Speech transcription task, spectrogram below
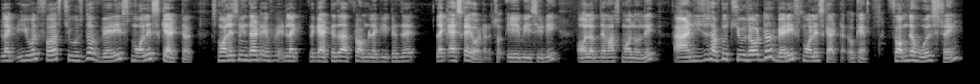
like you will first choose the very smallest character. Smallest means that if like the characters are from like you can say like ASCII order. So A, B, C, D, all of them are small only. And you just have to choose out the very smallest character, okay, from the whole string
